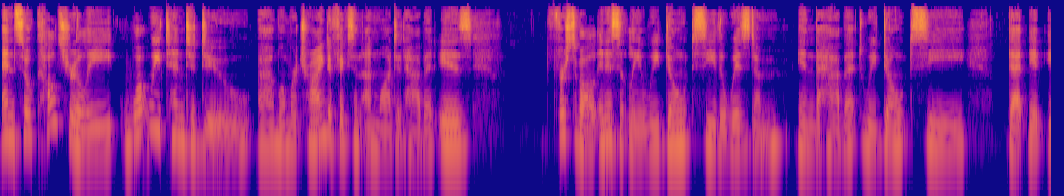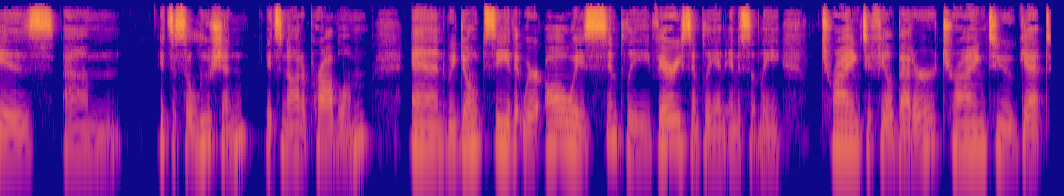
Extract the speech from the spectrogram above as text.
And so, culturally, what we tend to do uh, when we're trying to fix an unwanted habit is, first of all, innocently, we don't see the wisdom in the habit. We don't see that it is um, it's a solution, it's not a problem. And we don't see that we're always simply, very simply and innocently trying to feel better, trying to get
